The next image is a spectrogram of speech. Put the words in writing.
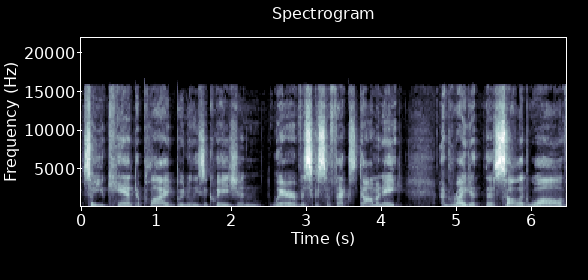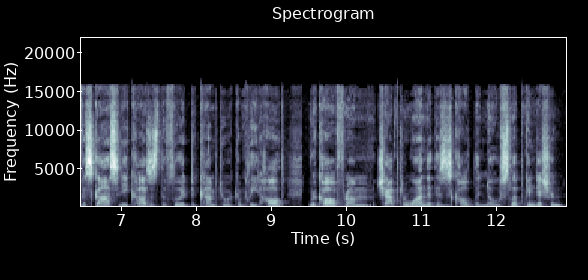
So you can't apply Bernoulli's equation where viscous effects dominate. And right at the solid wall, viscosity causes the fluid to come to a complete halt. Recall from chapter one that this is called the no slip condition.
